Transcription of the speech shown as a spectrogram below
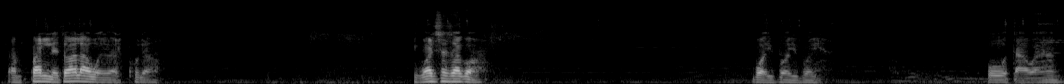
Estamparle toda la wave al culo. Igual se sacó. Voy, voy, voy. Puta, weón.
